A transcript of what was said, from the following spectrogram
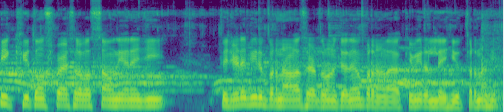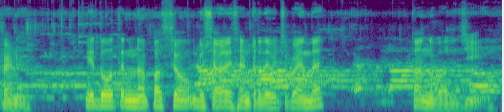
ਭੀਖੀ ਤੋਂ ਸਪੈਸ਼ਲ ਬੱਸਾਂ ਆਉਂਦੀਆਂ ਨੇ ਜੀ। ਤੇ ਜਿਹੜੇ ਵੀਰ ਬਰਨਾਲਾ ਸਾਈਡ ਤੋਂ ਆਉਣਾ ਚਾਹੁੰਦੇ ਹੋ, ਬਰਨਾਲਾ ਆ ਕੇ ਵੀ ਰੱਲੇ ਹੀ ਉਤਰਨਾ ਹੀ ਪੈਣਾ ਇਹ ਦੋ ਤਿੰਨ ਪਾਸਿਓਂ ਵਿਸ਼ਾਲੇ ਸੈਂਟਰ ਦੇ ਵਿੱਚ ਪੈਂਦਾ ਧੰਨਵਾਦ ਜੀ।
